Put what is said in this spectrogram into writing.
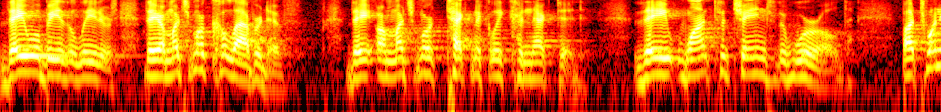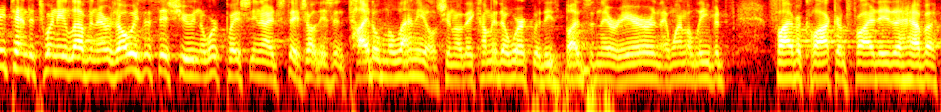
They will be the leaders. They are much more collaborative, they are much more technically connected. They want to change the world. About 2010 to 2011, there was always this issue in the workplace in the United States. Oh, these entitled millennials, you know, they come into work with these buds in their ear and they want to leave at 5 o'clock on Friday to have a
